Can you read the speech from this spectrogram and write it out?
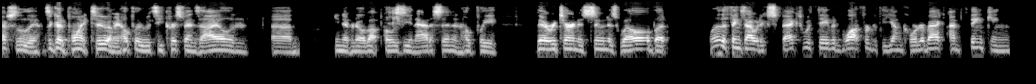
Absolutely, it's a good point too. I mean, hopefully we'd see Chris Van Zyl and um, you never know about Posey and Addison, and hopefully their return is soon as well. But one of the things I would expect with David Watford with the young quarterback, I'm thinking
